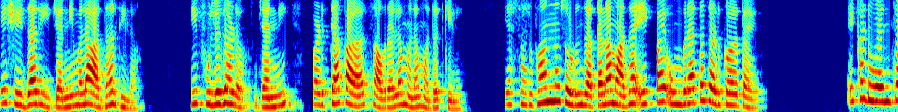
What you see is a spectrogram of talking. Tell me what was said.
हे शेजारी ज्यांनी मला आधार दिला ही फुलझाडं ज्यांनी पडत्या काळात सावरायला मला मदत केली या सर्वांना सोडून जाताना माझा एक पाय उंबऱ्यातच अडकळत आहे. एका डोळ्यांचा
